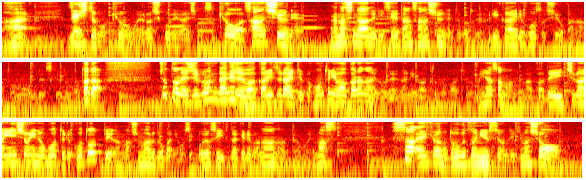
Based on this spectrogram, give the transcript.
はい。ぜひとも今日もよろしくお願いします。今日は3周年。七種のアデリー生誕3周年ということで振り返り放送しようかなと思うんですけども。ただちょっとね自分だけじゃ分かりづらいというか本当に分からないので何があったのかというの皆様の中で一番印象に残ってることっていうのはマシュマロとかにお寄せいただければななんて思います。さあ、え、今日の動物のニュース読んでいきましょう。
